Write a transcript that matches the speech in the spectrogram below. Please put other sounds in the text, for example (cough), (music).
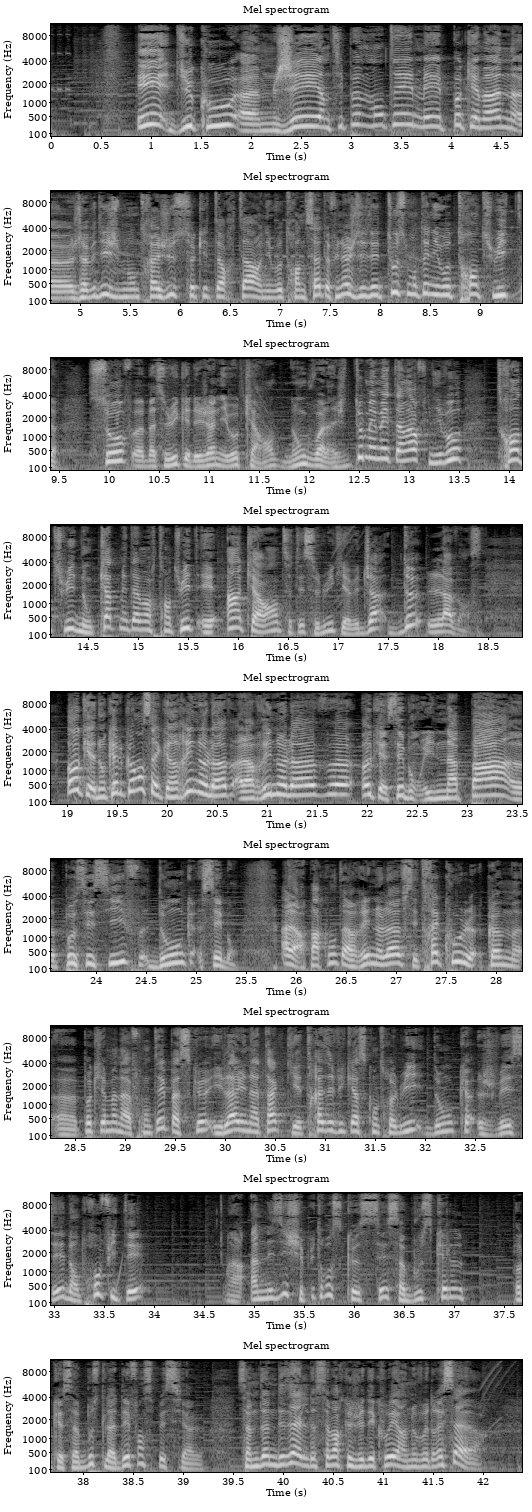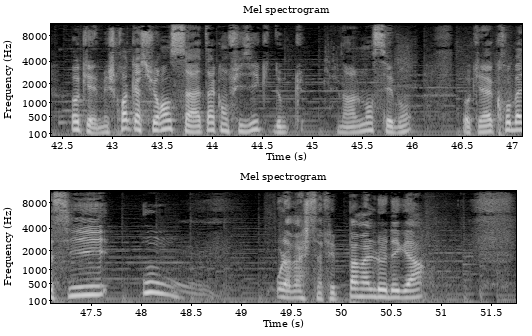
et du coup, euh, j'ai un petit peu monté mes Pokémon. Euh, j'avais dit je montrais juste ceux qui étaient en retard au niveau 37. Au final, je les ai tous montés niveau 38. Sauf euh, bah, celui qui est déjà niveau 40. Donc voilà, j'ai tous mes métamorphes niveau 38. Donc 4 métamorphes 38 et 1 40. C'était celui qui avait déjà de l'avance. Ok, donc elle commence avec un Rhinolove. Alors Rhinolove, ok, c'est bon. Il n'a pas euh, possessif, donc c'est bon. Alors par contre, un Rhinolove, c'est très cool comme euh, Pokémon à affronter parce que il a une attaque qui est très efficace contre lui. Donc je vais essayer d'en profiter. Alors Amnésie, je sais plus trop ce que c'est. Ça booste quel... Ok, ça booste la défense spéciale. Ça me donne des ailes de savoir que je vais découvrir un nouveau dresseur. Ok, mais je crois qu'assurance, ça attaque en physique, donc normalement c'est bon. Ok, acrobatie. Ouh Oh la vache, ça fait pas mal de dégâts.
